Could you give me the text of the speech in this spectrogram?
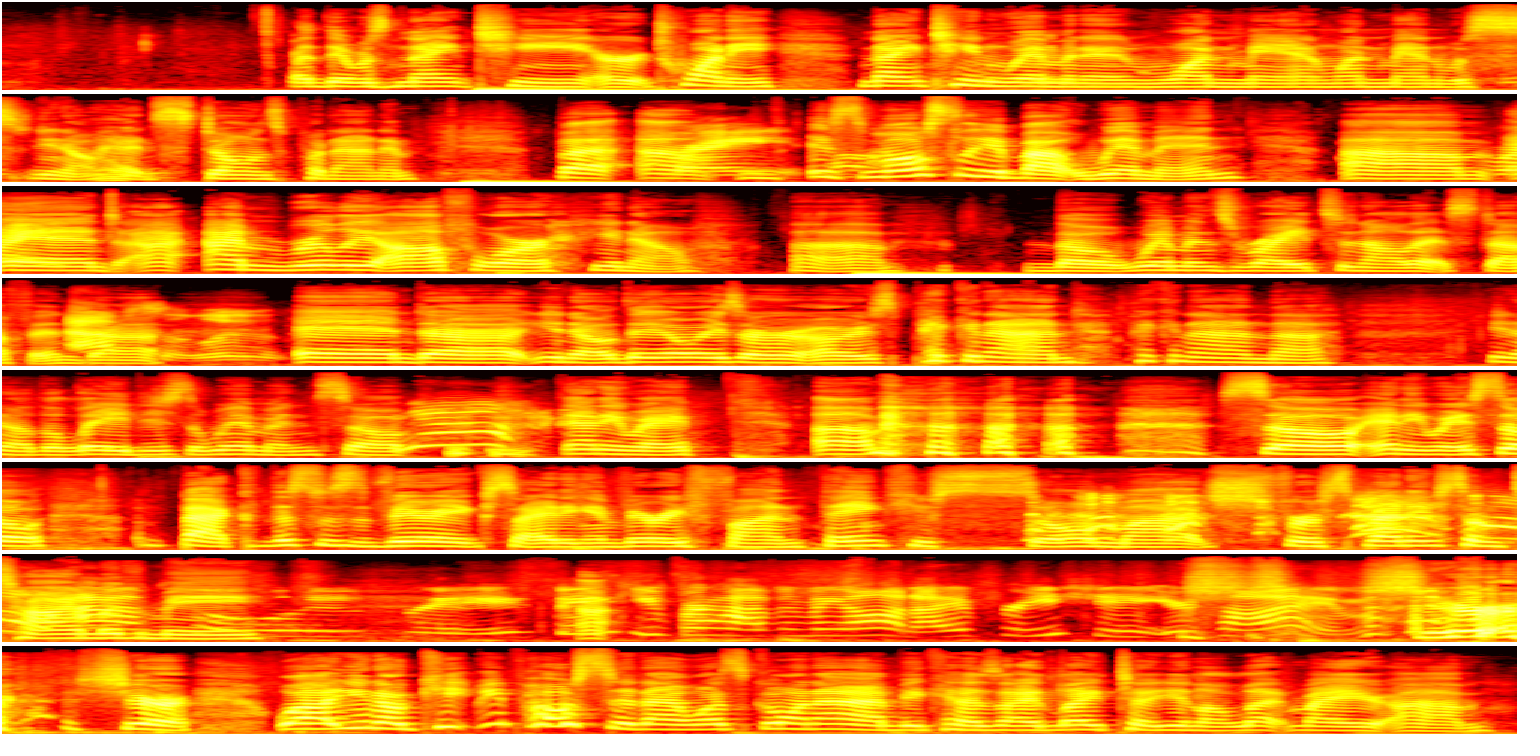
there was 19 or 20 19 women and one man one man was you know had stones put on him but um, Right. it's mostly about women um, Right. and I, i'm really all for you know uh, the women's rights and all that stuff and uh, and uh, you know they always are always picking on picking on the you know the ladies the women so anyway um so anyway so beck this was very exciting and very fun thank you so much for spending some Oh, time with me Uh, Absolutely. Thank you for having me on. I appreciate your time. sure sure well you know keep me posted on what's going on because i'd like to you know let my um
